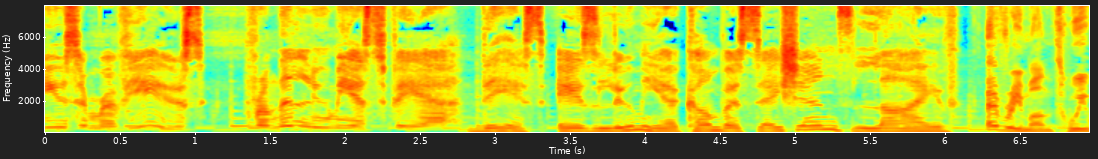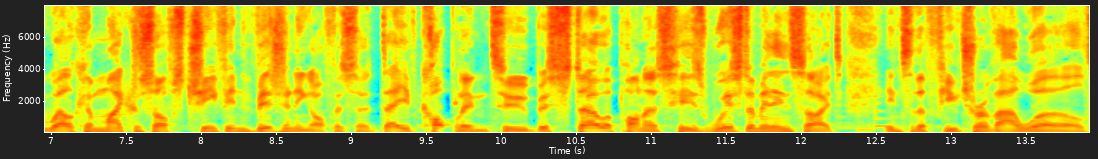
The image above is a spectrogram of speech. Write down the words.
news and reviews from the Lumia sphere. This is Lumia Conversations Live. Every month, we welcome Microsoft's Chief Envisioning Officer, Dave Coplin, to bestow upon us his wisdom and insight into the future of our world.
